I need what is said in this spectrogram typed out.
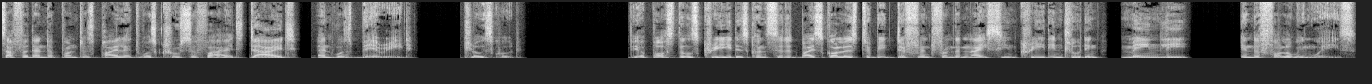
suffered under Pontius Pilate, was crucified, died, and was buried. Close quote. The Apostles' Creed is considered by scholars to be different from the Nicene Creed, including mainly in the following ways.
